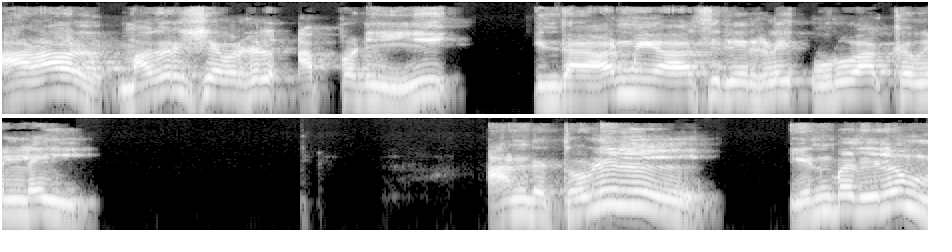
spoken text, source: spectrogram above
ஆனால் மகரிஷி அவர்கள் அப்படி இந்த ஆன்மீக ஆசிரியர்களை உருவாக்கவில்லை. அந்த தொழில் என்பதிலும்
